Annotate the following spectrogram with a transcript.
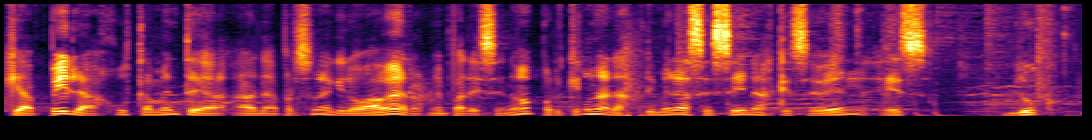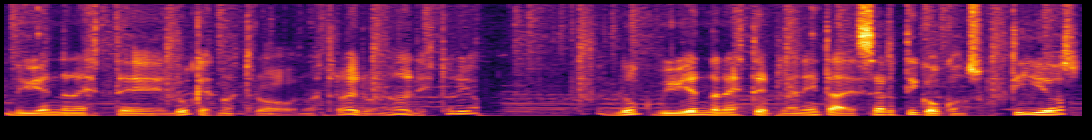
que apela justamente a, la persona que lo va a ver, me parece, ¿no? Porque una de las primeras escenas que se ven es Luke viviendo en este. Luke es nuestro, nuestro héroe. De la historia. Luke viviendo en este planeta desértico con sus tíos.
